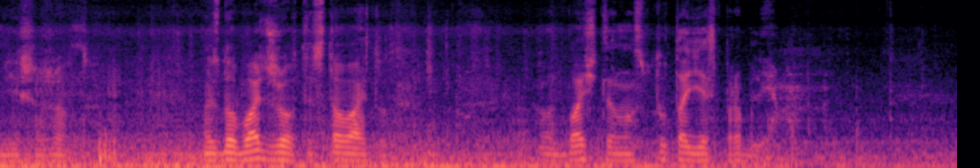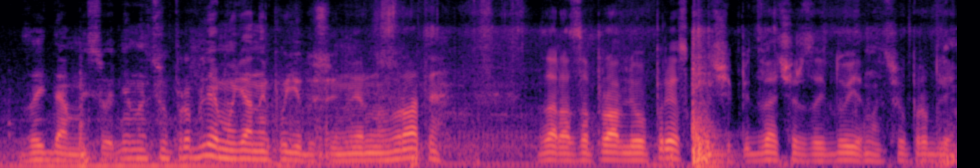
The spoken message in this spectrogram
Більше жовтого. Ось добач жовтий, вставай тут. От бачите, у нас тут є проблема. Зайдемо сьогодні на цю проблему, я не поїду сьогодні, мабуть, грати. Зараз заправлю оприскувач і під вечір зайду я на цю проблему.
